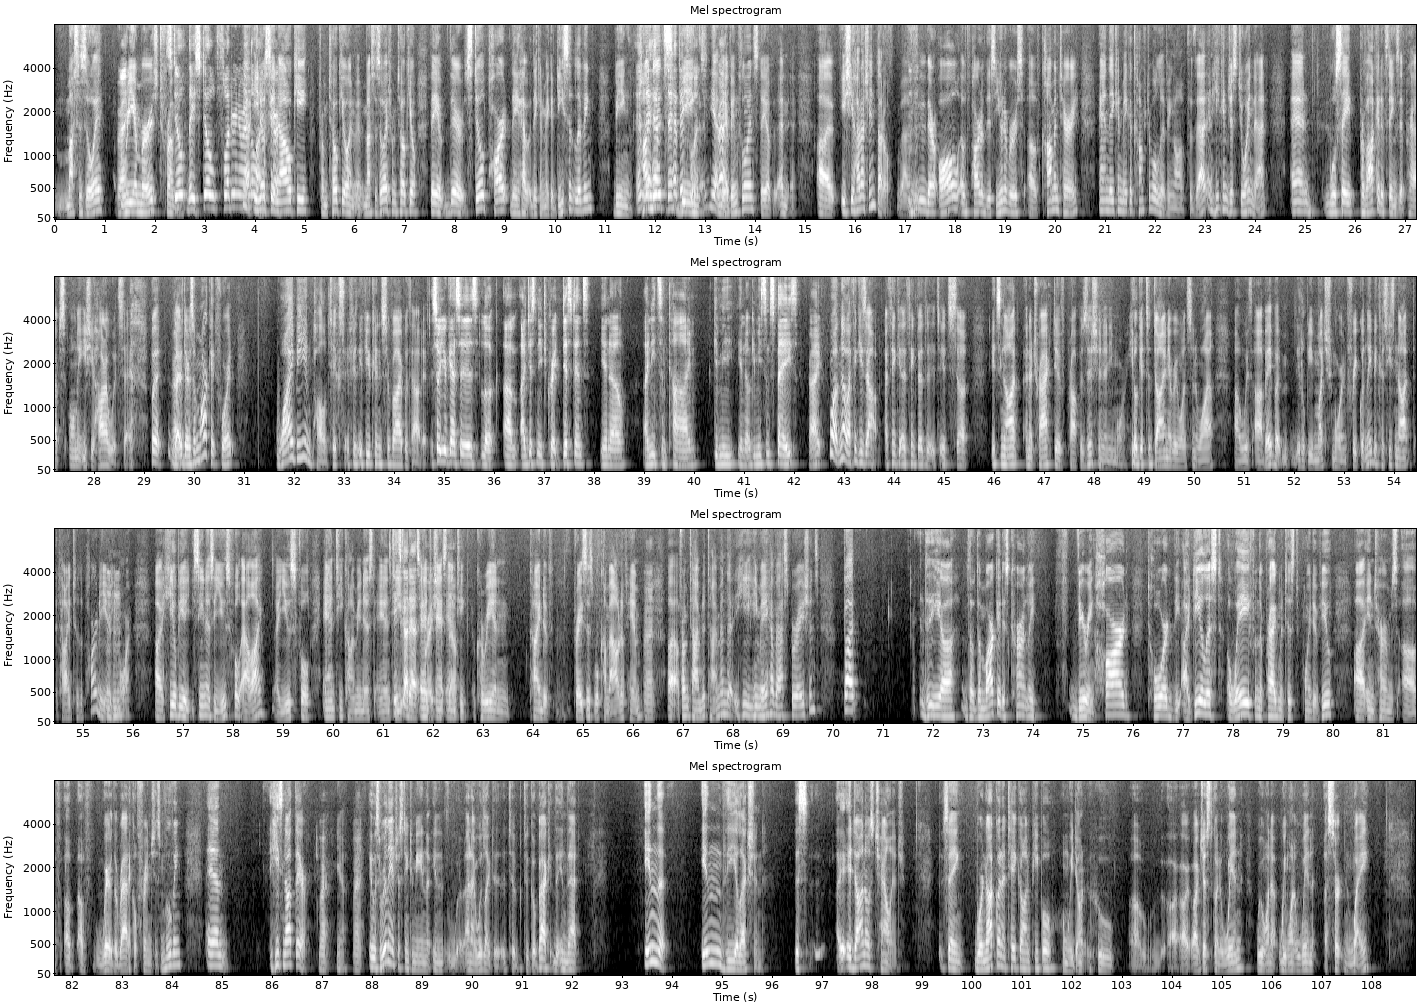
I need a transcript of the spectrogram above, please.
Masuzoe Right. reemerged from. Still, they still fluttering around Yeah, the line. Inose Sure. Naoki from Tokyo and Masuzoe from Tokyo. They they're still part. They have they can make a decent living being And they have- pundits. they have being, influence. Yeah, Right. they have influence. They have and uh, Ishihara Shintaro. Uh, Mm-hmm. They're all of part of this universe of commentary, and they can make a comfortable living off of that. And he can just join that. And will say provocative things that perhaps only Ishihara would say, but th- there's a market for it. Why be in politics if, if you can survive without it? So your guess is, look, um, I just need to create distance. You know, I need some time. Give me, you know, give me some space, right? Well, no, I think he's out. I think I think that it's it's uh, it's not an attractive proposition anymore. He'll get to dine every once in a while uh, with Abe, but it'll be much more infrequently because he's not tied to the party anymore. Uh, he'll be a, seen as a useful ally, a useful anti-communist, anti He's got aspirations, though. anti-Korean kind of phrases will come out of him Right. uh, from time to time, and that he he may have aspirations, but the, uh, the, the market is currently veering hard toward the idealist, away from the pragmatist point of view uh, in terms of, of, of, where the radical fringe is moving. And he's not there. Right. Yeah. Right. It was really interesting to me in the in, and I would like to, to, to go back in that in the in the election, this Edano's challenge, saying we're not going to take on people whom we don't who uh, are, are, just going to win. We want to we want to win a certain way,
